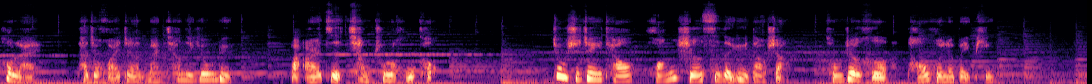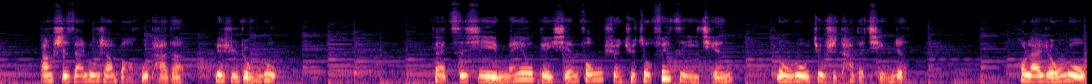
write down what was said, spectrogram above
后来，他就怀着满腔的忧虑，把儿子抢出了虎口，就是这一条黄蛇似的御道上，从热河逃回了北平。当时在路上保护他的便是荣禄。在慈禧没有给咸丰选去做妃子以前，荣禄就是他的情人。后来，荣禄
